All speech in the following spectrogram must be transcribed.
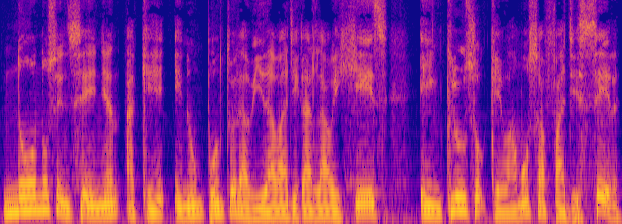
no nos enseñan a que en un punto de la vida va a llegar la vejez e incluso que vamos a fallecer?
